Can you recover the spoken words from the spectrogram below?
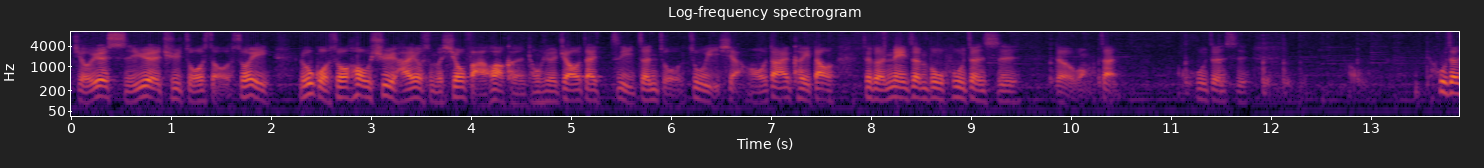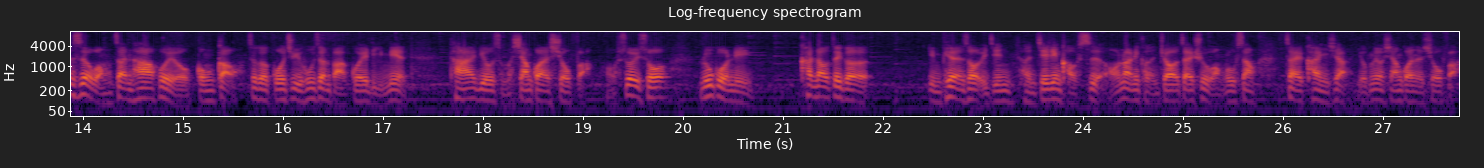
九月、十月去着手，所以如果说后续还有什么修法的话，可能同学就要再自己斟酌注意一下。我大概可以到这个内政部户政司的网站，户政司，户政司的网站它会有公告，这个国籍与户政法规里面。它有什么相关的修法哦？所以说，如果你看到这个影片的时候已经很接近考试哦，那你可能就要再去网络上再看一下有没有相关的修法。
